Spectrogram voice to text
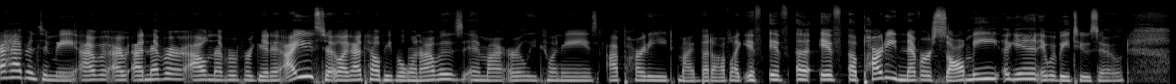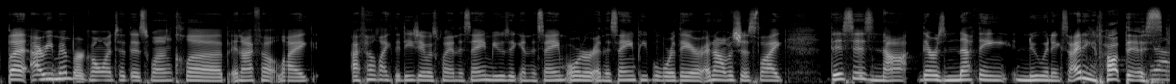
That happened to me. I I never, I'll never forget it. I used to, like, I tell people when I was in my early twenties, I partied my butt off. Like, if if a, if a party never saw me again, it would be too soon. But I Mhm. remember going to this one club, and I felt like I felt like the DJ was playing the same music in the same order, and the same people were there, and I was just like, this is not. There's nothing new and exciting about this Yeah.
